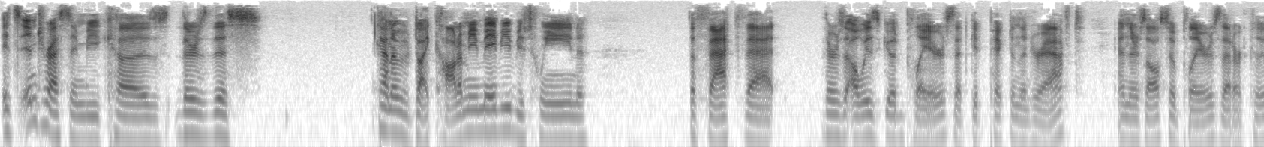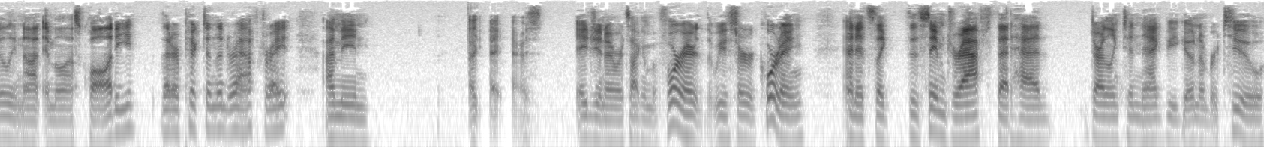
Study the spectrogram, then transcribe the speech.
it's interesting because there's this kind of dichotomy maybe between the fact that there's always good players that get picked in the draft, and there's also players that are clearly not MLS quality that are picked in the draft, right? I mean, AJ and I were talking before we started recording, and it's like the same draft that had Darlington Nagbe go number two.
